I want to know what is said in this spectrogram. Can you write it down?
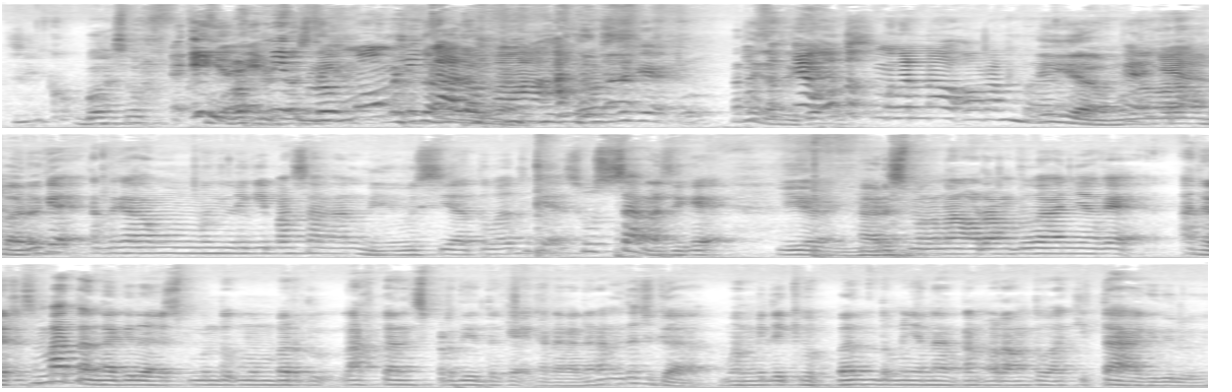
Ini kok bahas orang Eh, iya ini belum mau menikah loh kak Maksudnya kayak maksudnya Kayak- untuk mengenal orang baru Iya, mengenal kayaknya. orang baru kayak ketika kamu memiliki pasangan di usia tua tuh kayak susah gak sih kayak Iya, iya. harus mengenal orang tuanya kayak ada kesempatan lah kita harus untuk memperlakukan seperti itu kayak kadang-kadang kan kita juga memiliki beban untuk menyenangkan orang tua kita gitu loh.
